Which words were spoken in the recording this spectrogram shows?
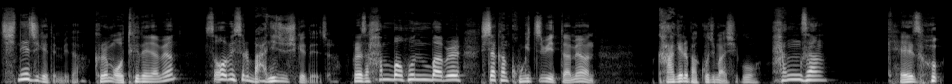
친해지게 됩니다. 그러면 어떻게 되냐면 서비스를 많이 주시게 되죠. 그래서 한번 혼밥을 시작한 고깃집이 있다면 가게를 바꾸지 마시고 항상 계속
